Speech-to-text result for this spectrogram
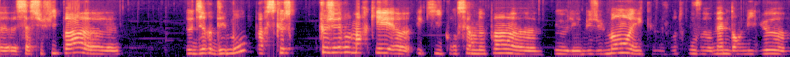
euh, ça suffit pas de dire des mots, parce que ce que j'ai remarqué et qui ne concerne pas que les musulmans et que je retrouve même dans le milieu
